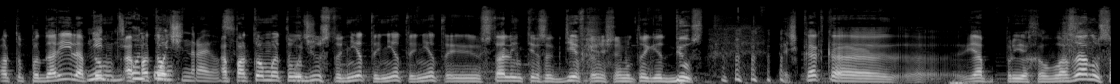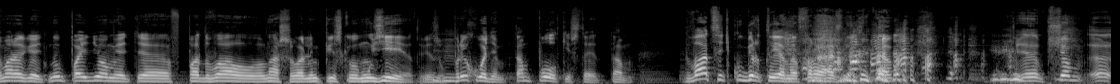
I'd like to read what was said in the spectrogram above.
потом подарили, а Мне потом... д- а он потом очень нравился. а потом этого Очень. бюста нет и нет и нет, и стали интересоваться, где в конечном итоге этот бюст. Значит, как-то э, я приехал в Лозанну, Самара говорит, ну пойдем, я тебя в подвал нашего Олимпийского музея отвезу. Приходим, там полки стоят, там 20 кубертенов разных. там. Э, Причем э,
